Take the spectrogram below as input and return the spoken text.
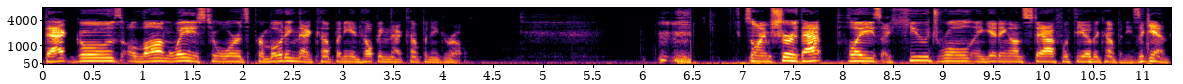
that goes a long ways towards promoting that company and helping that company grow. so I'm sure that plays a huge role in getting on staff with the other companies. Again,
